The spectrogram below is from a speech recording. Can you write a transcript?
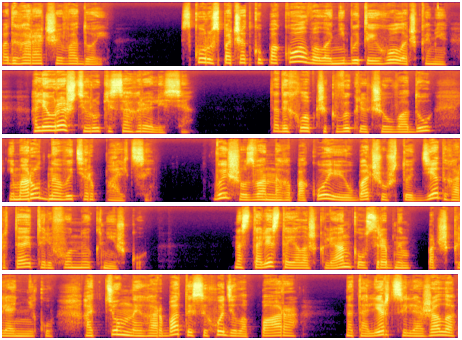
пад гарачай вадой. Скуру спачатку паколвала нібыта іголачкамі, але ўрэшце руки сагрэліся. Тады хлопчык выключыў ваду і марудна выцер пальцы. Выйшаў з ваннага пакою і ўбачыў, што дзед гартае тэлефонную кніжку. На стале стаяла шклянка ў срэбным падшклянніку, ад цёмнай гарбаты сыходзіла пара, на талерцы ляжала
